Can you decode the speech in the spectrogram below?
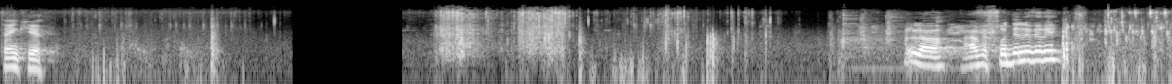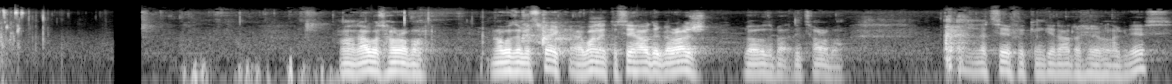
Thank you. Hello, I have a food delivery. Oh, that was horrible. That was a mistake. I wanted to see how the garage goes, but it's horrible. Let's see if we can get out of here like this.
